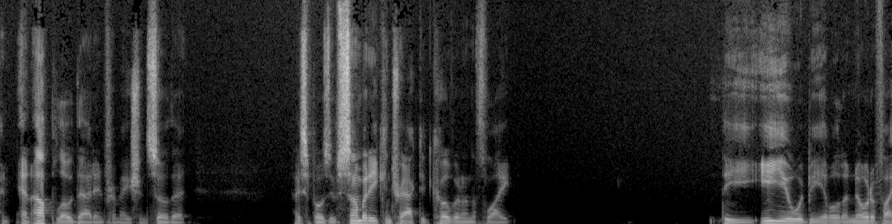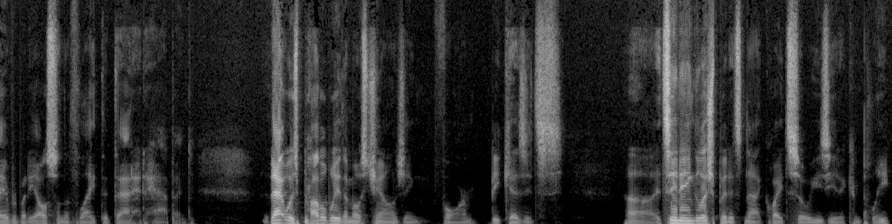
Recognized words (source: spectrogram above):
and, and, upload that information so that I suppose if somebody contracted COVID on the flight, the EU would be able to notify everybody else on the flight that that had happened. That was probably the most challenging form because it's uh, it's in English, but it's not quite so easy to complete.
